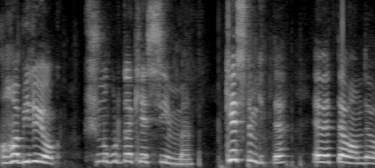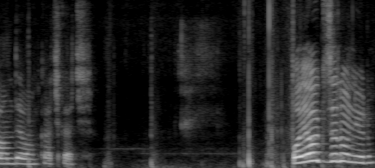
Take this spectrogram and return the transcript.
Aha biri yok. Şunu burada keseyim ben. Kestim gitti. Evet devam devam devam. Kaç kaç. Bayağı güzel oynuyorum.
